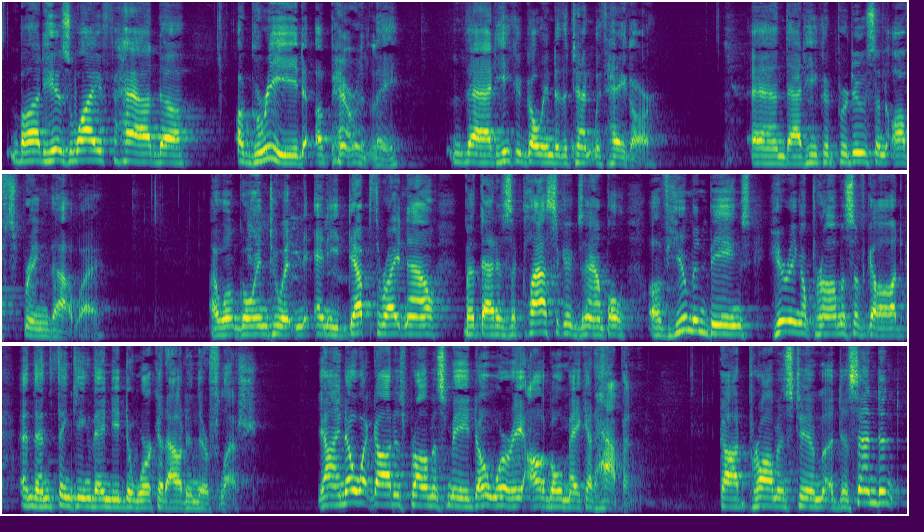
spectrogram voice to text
but his wife had uh, agreed, apparently, that he could go into the tent with Hagar and that he could produce an offspring that way. I won't go into it in any depth right now, but that is a classic example of human beings hearing a promise of God and then thinking they need to work it out in their flesh. Yeah, I know what God has promised me. Don't worry, I'll go make it happen. God promised him a descendant.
